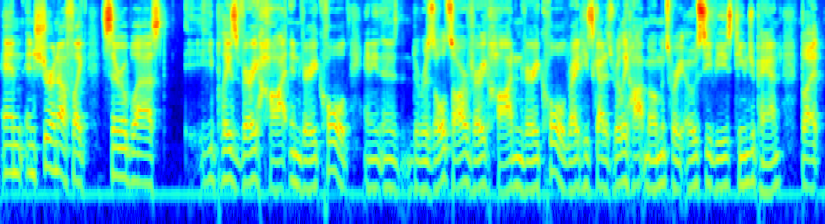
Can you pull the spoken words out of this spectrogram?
And and sure enough, like Ceroblast he plays very hot and very cold, and, he, and, the results are very hot and very cold. Right? He's got his really hot moments where he OCVs Team Japan, but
